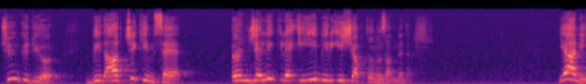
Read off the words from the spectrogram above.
çünkü diyor bid'atçı kimse öncelikle iyi bir iş yaptığını zanneder. Yani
